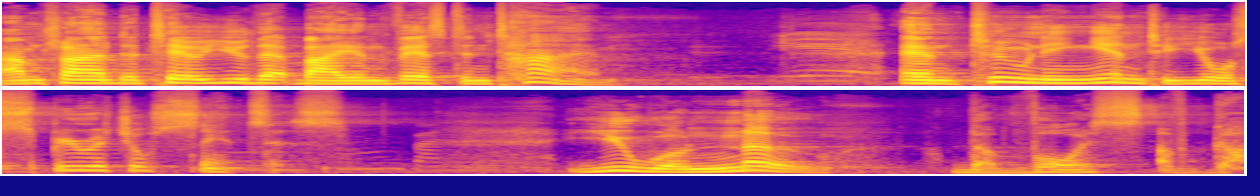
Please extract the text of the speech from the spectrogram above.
I'm trying to tell you that by investing time and tuning into your spiritual senses, you will know the voice of God.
